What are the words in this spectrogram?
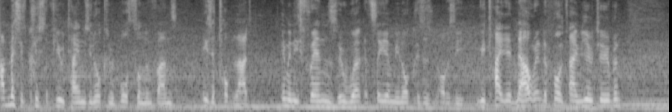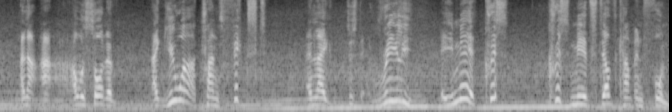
I've messaged Chris a few times, you know, because we're both Sunderland fans. He's a top lad. Him and his friends who work at CM, you know, Chris is obviously retired now, We're into full-time YouTubing. And I, I, I was sort of, like, you are transfixed. And like, just really, he made, Chris, Chris made stealth camping fun.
